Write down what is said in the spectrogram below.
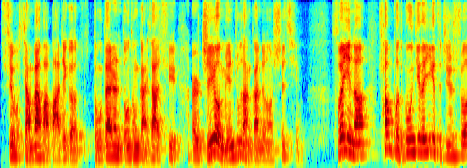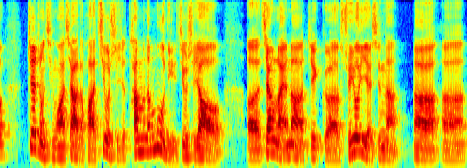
是想办法把这个总担任总统赶下去，而只有民主党干这种事情。所以呢，川普的攻击的意思就是说，这种情况下的话，就是他们的目的就是要，呃，将来呢，这个谁有野心呢？那呃，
